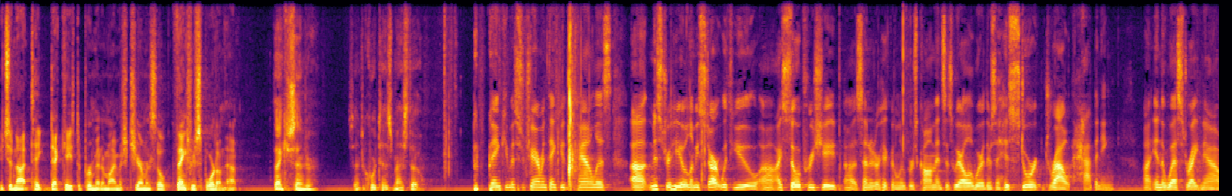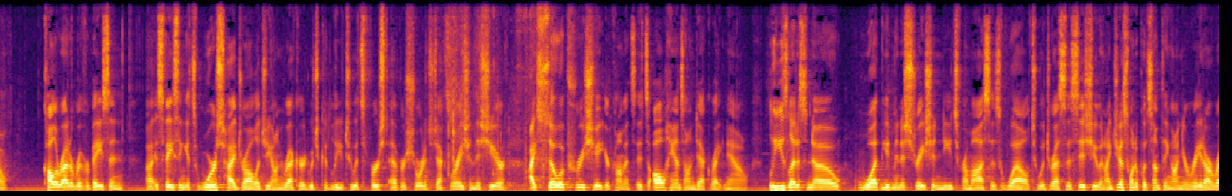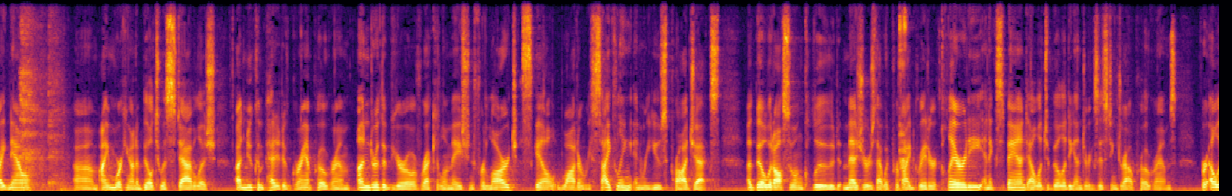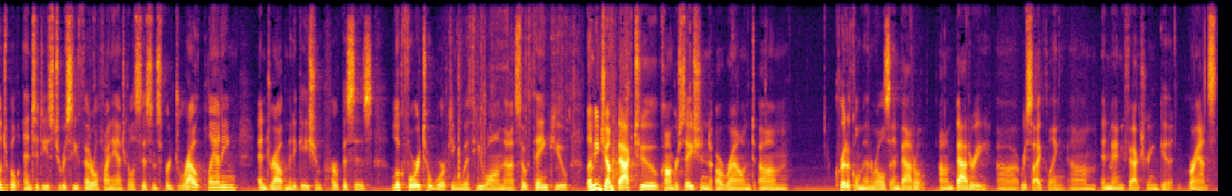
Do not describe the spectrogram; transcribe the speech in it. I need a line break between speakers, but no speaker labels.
It should not take decades to permit a mine, Mr. Chairman. So thanks for your support on that.
Thank you, Senator. Senator Cortez Masto.
Thank you, Mr. Chairman. Thank you, the panelists. Uh, Mr. Trujillo, let me start with you. Uh, I so appreciate uh, Senator Hickenlooper's comments. As we're all aware, there's a historic drought happening uh, in the West right now. Colorado River Basin uh, is facing its worst hydrology on record, which could lead to its first ever shortage declaration this year. I so appreciate your comments. It's all hands on deck right now. Please let us know what the administration needs from us as well to address this issue. And I just want to put something on your radar. Right now, um, I'm working on a bill to establish a new competitive grant program under the Bureau of Reclamation for large-scale water recycling and reuse projects. A bill would also include measures that would provide greater clarity and expand eligibility under existing drought programs for eligible entities to receive federal financial assistance for drought planning and drought mitigation purposes. Look forward to working with you on that. So thank you. Let me jump back to conversation around um, critical minerals and battle, um, battery uh, recycling um, and manufacturing grants.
